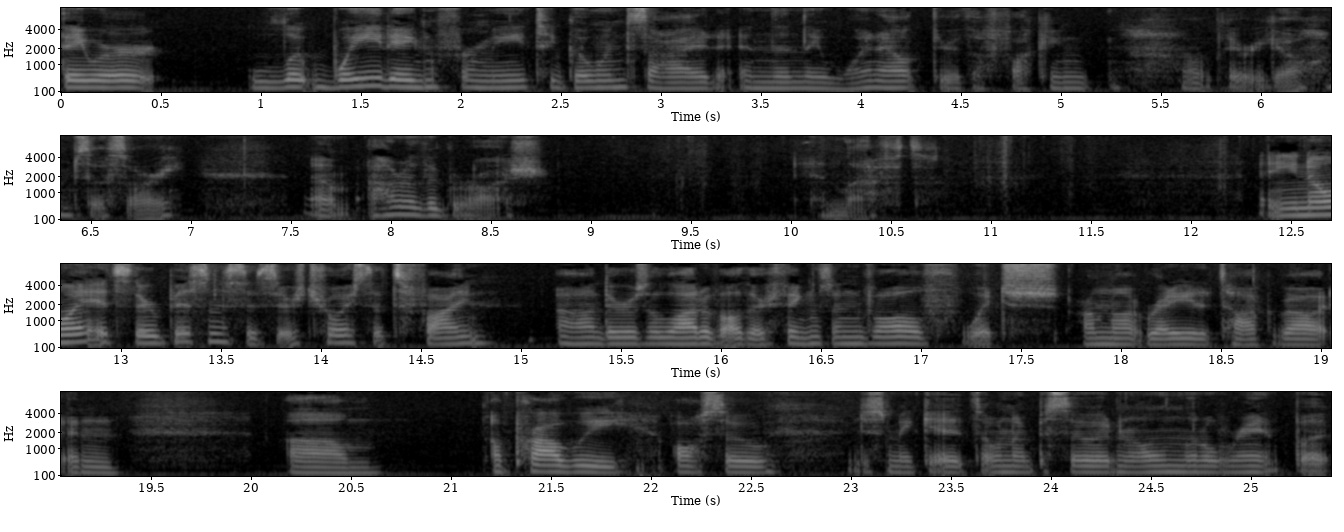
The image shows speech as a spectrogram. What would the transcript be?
They were li- waiting for me to go inside, and then they went out through the fucking. Oh, there we go. I'm so sorry um, out of the garage and left. And you know what? It's their business, it's their choice, it's fine. Uh, there's a lot of other things involved, which I'm not ready to talk about, and um, I'll probably also just make it its own episode, an own little rant, but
